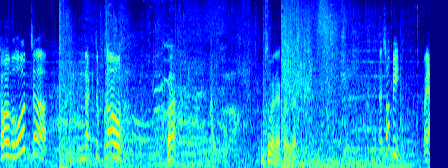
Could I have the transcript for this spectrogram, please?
Komm runter! Nackte Frau! Ah. Kommst du denn her, Kollege? Ein Zombie! Oh ja!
